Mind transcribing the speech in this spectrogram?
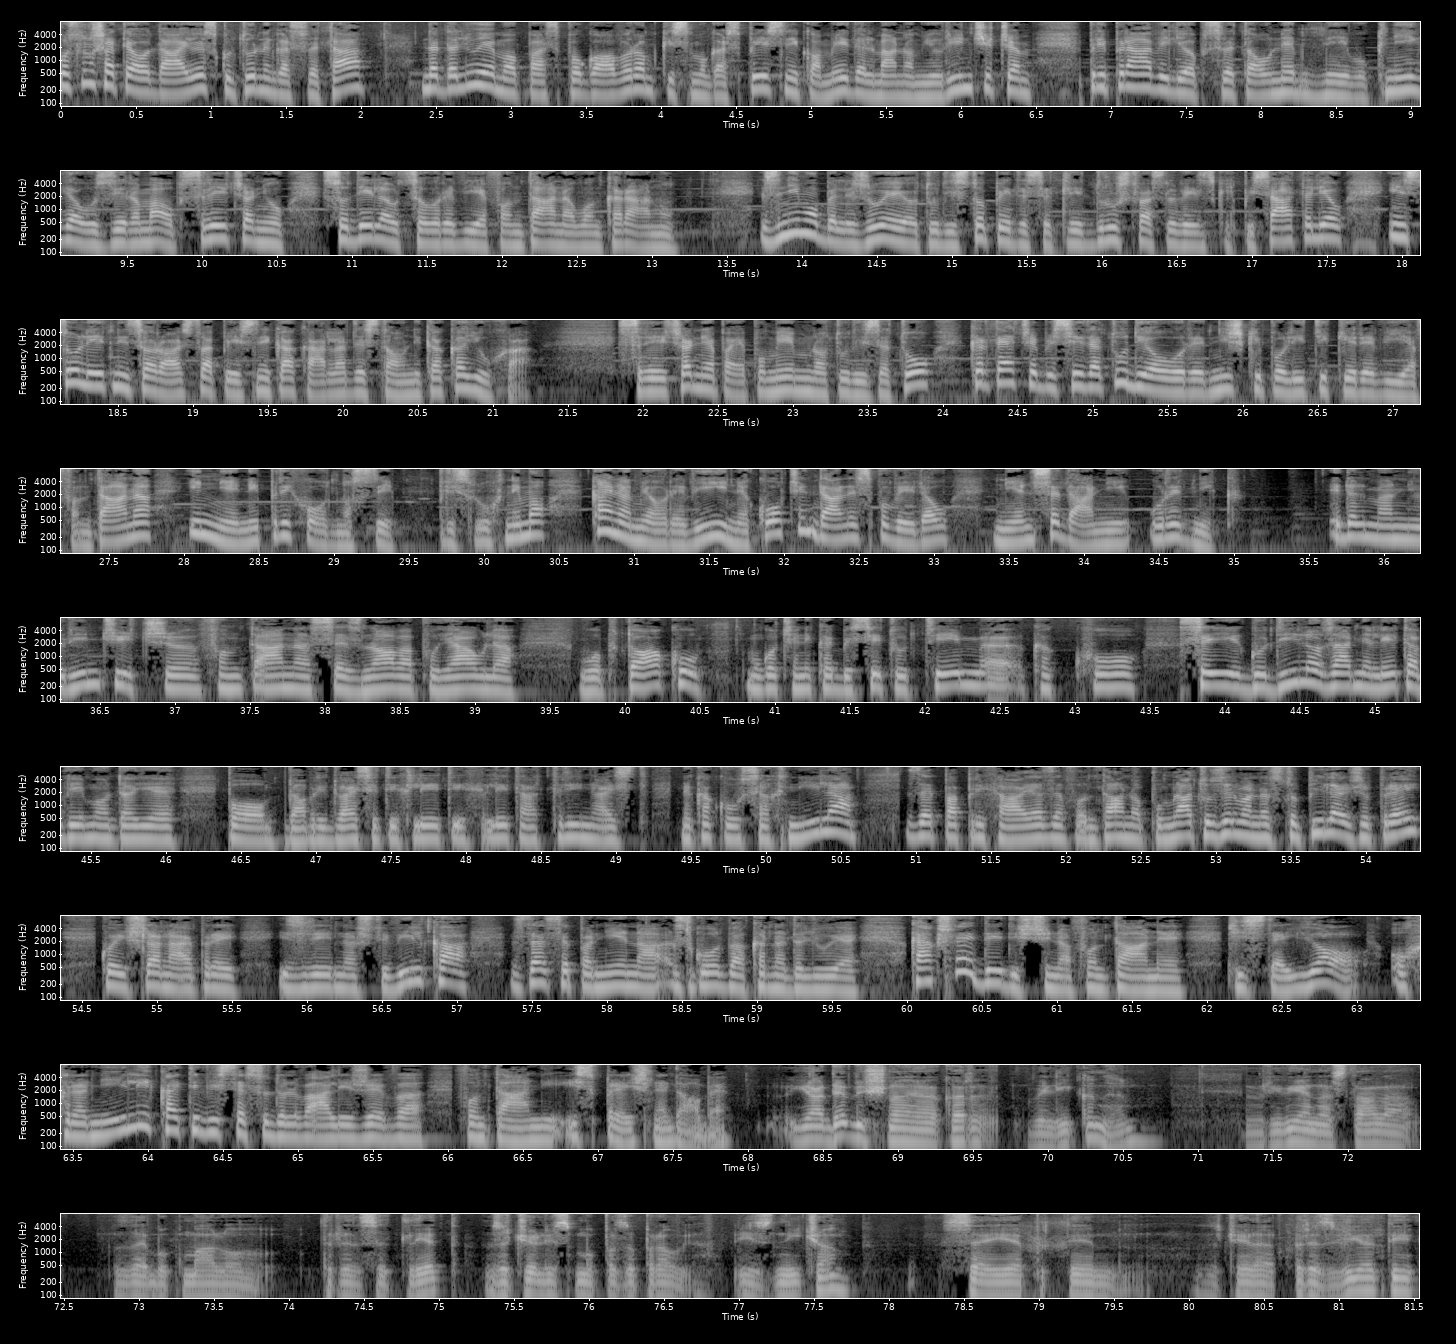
Poslušate oddajo iz kulturnega sveta, nadaljujemo pa s pogovorom, ki smo ga s pesnikom Edelmanom Jurinčičem pripravili ob svetovnem dnevu knjige oziroma ob srečanju sodelavcev revije Fontana v Ankaranu. Z njim obeležujejo tudi 150 let Društva slovenskih pisateljev in 100-letnico rojstva pesnika Karla Destovnika Kajuha. Srečanje pa je pomembno tudi zato, ker teče beseda tudi o uredniški politiki revije Fontana in njeni prihodnosti. Prisluhnimo, kaj nam je o reviji nekoč in danes povedal njen sedanji urednik. Edelman Jurinčič, Fontana se znova pojavlja v obtoku. Mogoče nekaj besed o tem, kako se je godilo zadnje leta. Vemo, da je po dobrih 20 letih, leta 13, nekako usahnila, zdaj pa prihaja za Fontano pomlad, oziroma nastopila je že prej, ko je šla najprej izredna številka, zdaj se pa njena zgodba kar nadaljuje. Kakšna je dediščina Fontane, ki ste jo ohranili, kajti vi ste sodelovali že v fontani iz prejšnje dobe. Ja, dediščina je kar velika. Ne? Revija je nastala, zdaj bo kmalo 30 let, začeli smo pa zaprav iz niča, se je potem začela razvijati,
